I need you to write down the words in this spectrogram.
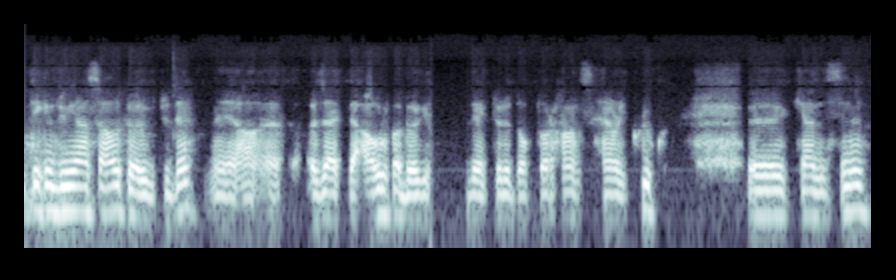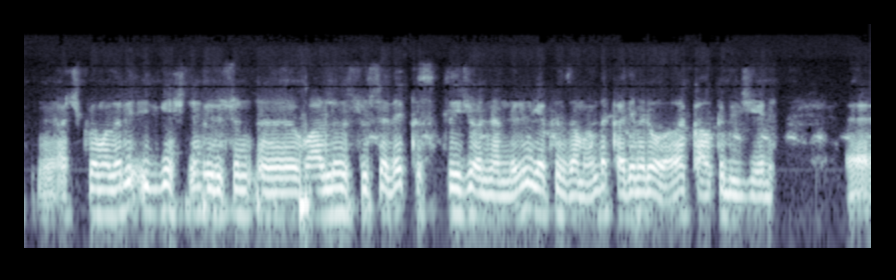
Nitekim Dünya Sağlık Örgütü de e, özellikle Avrupa Bölgesi Direktörü Dr. Hans Henry Klug e, kendisinin e, açıklamaları ilginçti. Virüsün e, varlığı sürse de kısıtlayıcı önlemlerin yakın zamanda kademeli olarak kalkabileceğini e,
